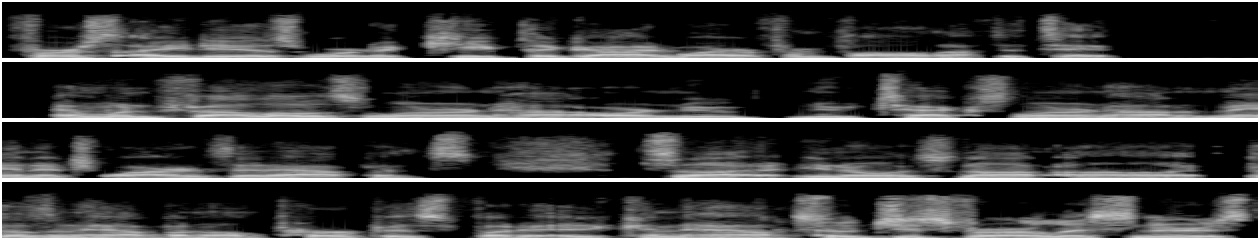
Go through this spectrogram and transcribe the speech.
first ideas were to keep the guide wire from falling off the table. And when fellows learn how, or new new techs learn how to manage wires, it happens. It's not, you know, it's not, uh, it doesn't happen on purpose, but it can happen. So just for our listeners,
